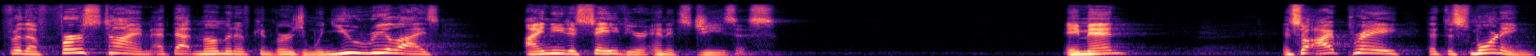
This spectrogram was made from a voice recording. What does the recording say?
for the first time at that moment of conversion, when you realize, I need a Savior, and it's Jesus. Amen? And so I pray that this morning,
